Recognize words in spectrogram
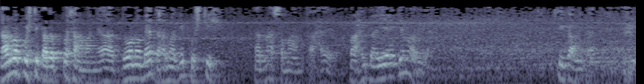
धर्म पुष्टि पदत्व सामान्य दोनों में धर्म की पुष्टि करना समानता है। बाह्य बाह्य यज्ञ और ठीक है कहते हैं।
